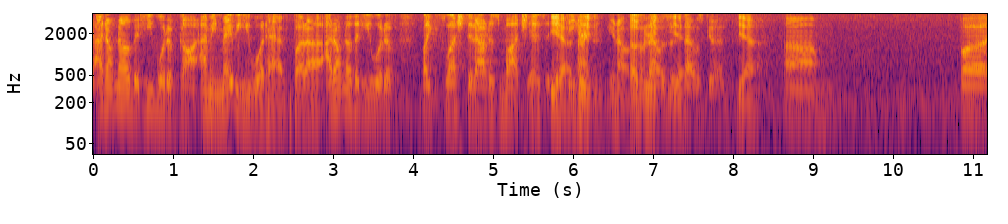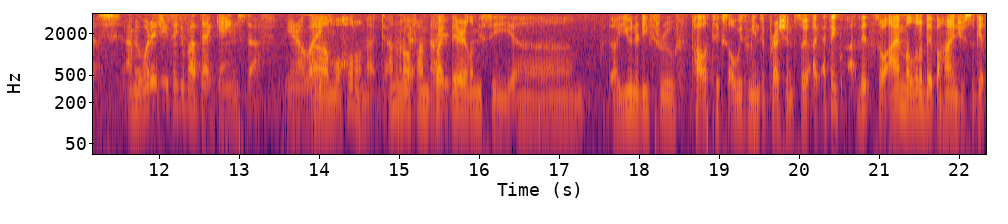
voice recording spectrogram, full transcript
I don't know that he would have gone. I mean, maybe he would have, but uh, I don't know that he would have like fleshed it out as much as Yeah, if he agreed. hadn't. You know, so that was yeah. that was good. Yeah. Um, but I mean, what did you think about that game stuff? You know, like um, well, hold on. I, I don't know if I'm no, quite there. good. Let me see. Um, uh, unity through politics always means oppression. So I, I think uh, th- so. I'm a little bit behind you. So get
